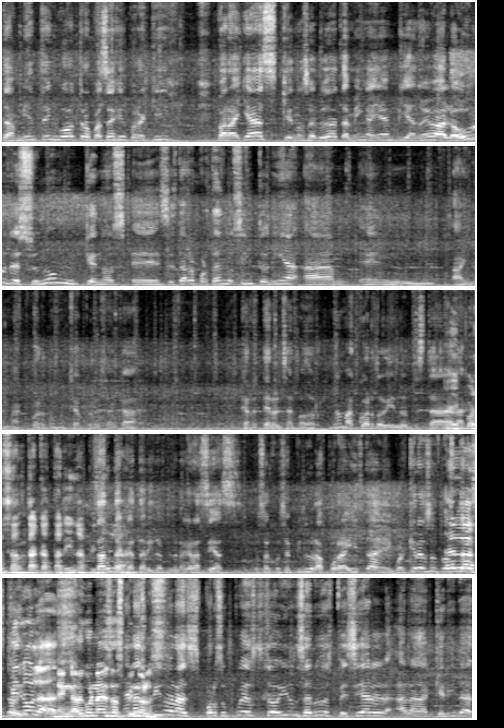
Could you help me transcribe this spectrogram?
También tengo otro pasaje por aquí para Jazz, que nos saluda también allá en Villanueva. Lourdes Sunum, que nos eh, se está reportando sintonía a, en... Ay, no me acuerdo mucha, pero es acá, carretera El Salvador. No me acuerdo bien dónde está. Ahí por compa. Santa Catarina, Pinula. Santa Catarina Pinula, gracias. O San José Pinula, por ahí está, en cualquiera de esos dos En las pinulas. En alguna de esas En las pínolas, por supuesto, y un saludo especial a la querida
